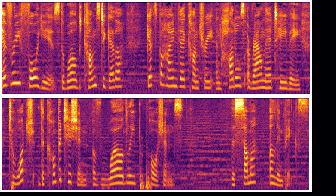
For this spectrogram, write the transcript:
Every four years, the world comes together, gets behind their country, and huddles around their TV to watch the competition of worldly proportions the Summer Olympics.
